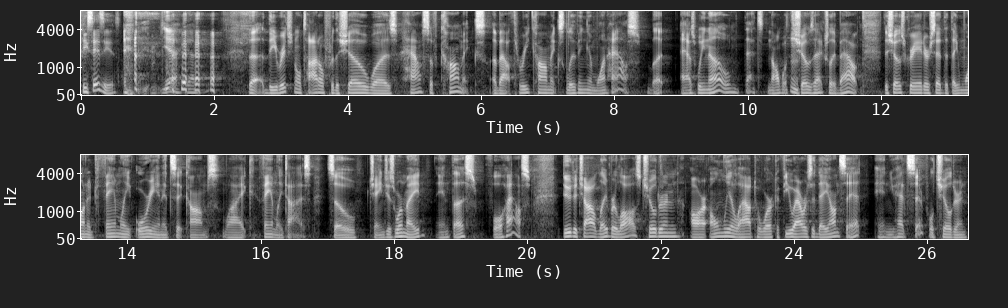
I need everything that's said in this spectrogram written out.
he says he is. yeah, yeah. The The original title for the show was House of Comics, about three comics living in one house. But as we know, that's not what the hmm. show's actually about. The show's creator said that they wanted family oriented sitcoms like Family Ties. So changes were made, and thus Full House. Due to child labor laws, children are only allowed to work a few hours a day on set, and you had several children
